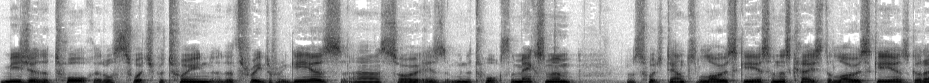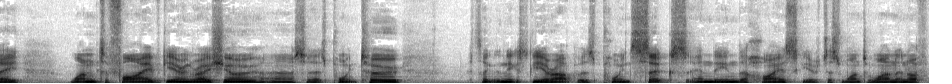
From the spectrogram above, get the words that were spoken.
measure the torque, it'll switch between the three different gears. Uh, so as when the torque's the maximum, it'll switch down to the lowest gear. So in this case, the lowest gear has got a 1 to 5 gearing ratio, uh, so that's 0.2. I think the next gear up is 0.6, and then the highest gear is just 1 to 1. And I've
